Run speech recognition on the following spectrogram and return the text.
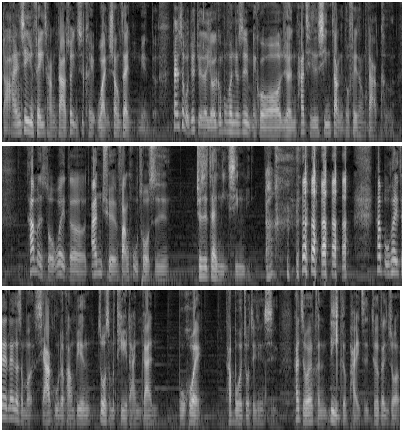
大，弹性非常大，所以你是可以晚上在里面的。但是我就觉得有一个部分就是美国人他其实心脏也都非常大颗。他们所谓的安全防护措施，就是在你心里啊，他不会在那个什么峡谷的旁边做什么铁栏杆，不会，他不会做这件事，他只会可能立一个牌子，就是跟你说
